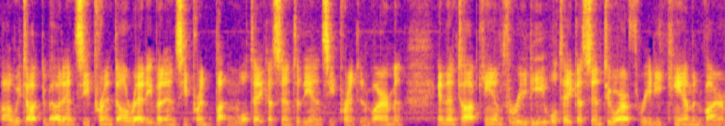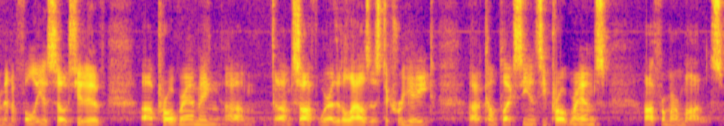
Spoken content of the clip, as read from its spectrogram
Uh, we talked about NC Print already, but NC Print button will take us into the NC Print environment. And then Top Cam 3D will take us into our 3D CAM environment, a fully associative uh, programming um, um, software that allows us to create uh, complex CNC programs uh, from our models.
